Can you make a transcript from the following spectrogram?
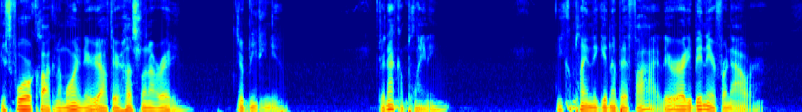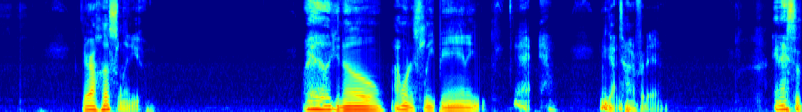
it's four o'clock in the morning. They're out there hustling already. They're beating you. They're not complaining. You complain to getting up at five. They've already been there for an hour. They're out hustling you. Well, you know, I want to sleep in and yeah, we got time for that. And that's the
